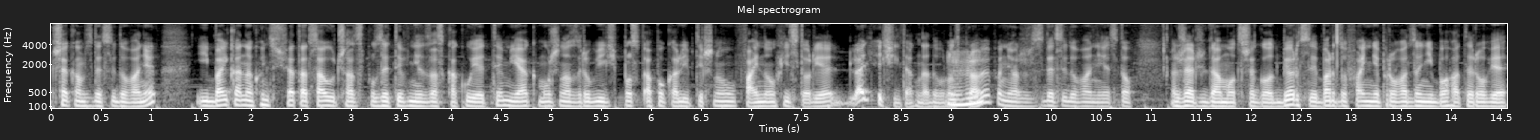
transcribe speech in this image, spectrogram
czekam zdecydowanie. I bajka na końcu świata cały czas pozytywnie zaskakuje tym, jak można zrobić postapokaliptyczną, fajną historię dla dzieci, tak na dobrą Mhm. sprawę, ponieważ zdecydowanie jest to rzecz dla młodszego odbiorcy. Bardzo fajnie prowadzeni bohaterowie,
